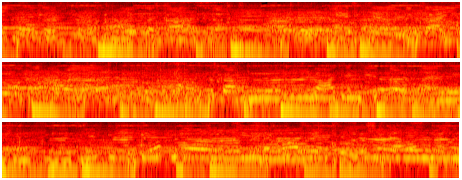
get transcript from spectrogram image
йога, йога танца. Есть такая йога, которая тут просто там статики, там, знаете, окна, люди, люди, даже когда здесь можно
